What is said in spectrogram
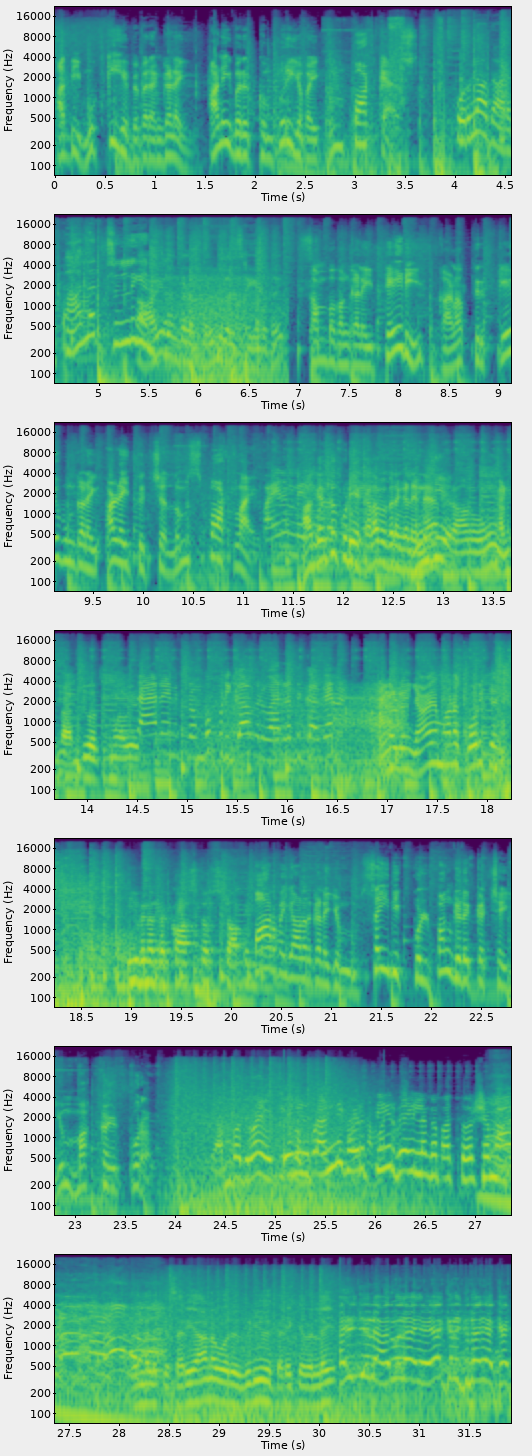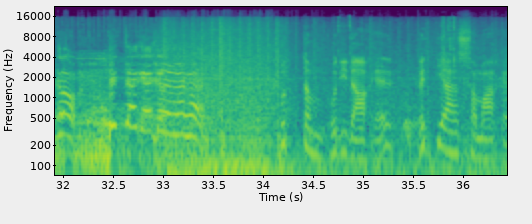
அதி முக்கிய விவரங்களை அனைவருக்கும் புரிய வைக்கும் பாட்காஸ்ட். பொருளாதாரத்தை பல ட்ரில்லியன் ஆயுதங்களை கொள்முதல் செய்கிறது. சம்பவங்களை தேடி களத்திற்கே உங்களை அழைத்துச் செல்லும் ஸ்பாட்லைட் அங்க இருக்கக்கூடிய கள விவரங்கள் என்ன? இந்திய ராணுவம். கடந்த அஞ்சு வருஷமாவே சார் எனக்கு ரொம்ப பிடிக்கும் அவர் வர்றதுக்காக எங்களுடைய நியாயமான கோரிக்கை. Even at the cost of stopping பார்வையாளர்களையும் செய்திக்குள் பங்கெடுக்கச் செய்யும் மக்கள் குரல். எங்களுக்கு தண்ணிக்கு ஒரு தீர்வே இல்லைங்க பத்து வருஷமா. எங்களுக்கு சரியான ஒரு விடிவு கிடைக்கவில்லை. அறுபதாயிரம் ஏக்கருக்கு தான் கேட்கிறோம். பிச்சை கேட்கறாங்க புத்தம் புதிதாக வித்தியாசமாக.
